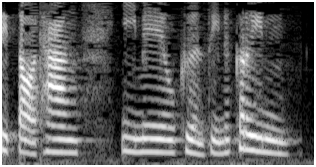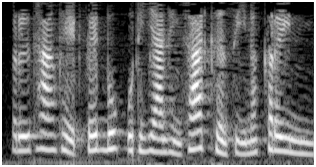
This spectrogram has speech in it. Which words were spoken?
ติดต่อทาง อีเมลเขื่อนศรีนคริน หรือทางเพจ Facebook อุทยานแห่งชาติเขื่อนศรีนครินทร์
